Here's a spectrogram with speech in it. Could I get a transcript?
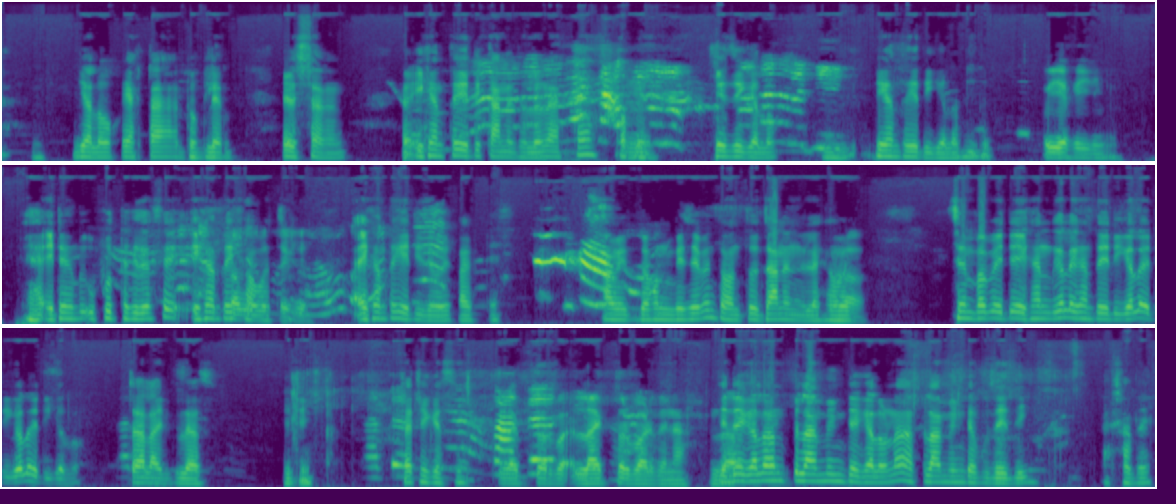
গেল একটা ঢুকলেন রেস্টুরেন্ট এখান থেকে এটি কানে ধরলেন একটা ওকে। এই যে গেল এখান থেকে এটি গেল কিন্তু। ওই একই জিনিস। হ্যাঁ এটা কিন্তু উপর থেকে যাচ্ছে এখান থেকে হচ্ছে। থেকে। এখান থেকে এটি যাবে পাইপটা। আমি যখন বেজাবেন তখন তো জানেন লেখা হবে। হ্যাঁ। সেম ভাবে এটা এখান গেল এখান থেকে এটি গেল এটি গেল এটি গেল। চা লাইটগুলো আছে এটি। তা ঠিক আছে। লাইট তো আর বা- লাইট তো বাড়বে না। এটা গেল প্লাম্বিংটা গেল না প্লাম্বিংটা বুঝিয়ে দিই একসাথে।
